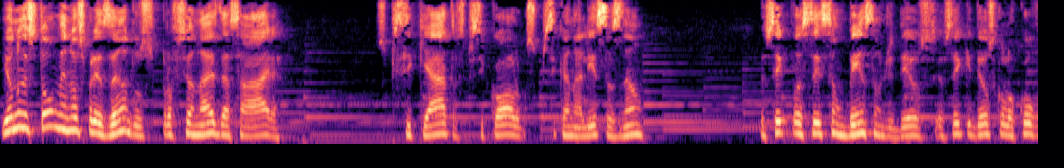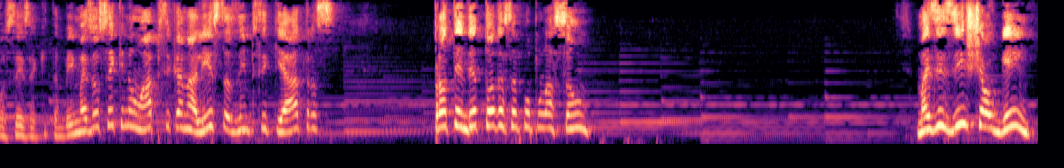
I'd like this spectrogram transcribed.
E eu não estou menosprezando os profissionais dessa área, os psiquiatras, psicólogos, psicanalistas, não. Eu sei que vocês são bênção de Deus, eu sei que Deus colocou vocês aqui também, mas eu sei que não há psicanalistas nem psiquiatras para atender toda essa população. Mas existe alguém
